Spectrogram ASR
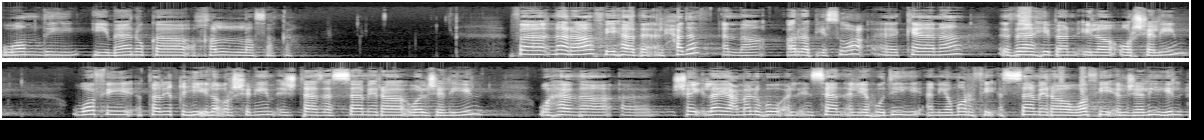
وامضي إيمانك خلصك. فنرى في هذا الحدث أن الرب يسوع كان ذاهبا إلى أورشليم وفي طريقه إلى أورشليم اجتاز السامرة والجليل وهذا شيء لا يعمله الإنسان اليهودي أن يمر في السامرة وفي الجليل.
